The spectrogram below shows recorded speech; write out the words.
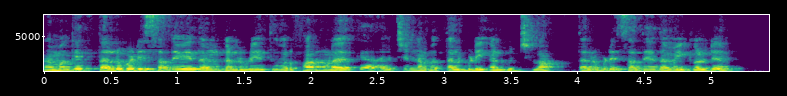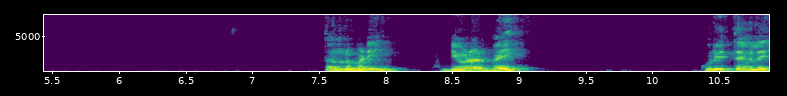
நமக்கு தள்ளுபடி சதவீதம் கண்டுபிடித்து ஒரு ஃபார்முலா இருக்கு. அதை வச்சு நம்ம தள்ளுபடி கண்டுபிடிச்சலாம் தள்ளுபடி சதவீதம் ஈக்குவல் டு தள்ளுபடி டிவைடட் பை குறித்த விலை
